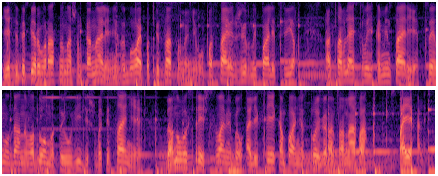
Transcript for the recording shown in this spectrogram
Если ты первый раз на нашем канале, не забывай подписаться на него, поставить жирный палец вверх, оставляй свои комментарии. Цену данного дома ты увидишь в описании. До новых встреч! С вами был Алексей, компания «Стройгарант Анапа». Поехали!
